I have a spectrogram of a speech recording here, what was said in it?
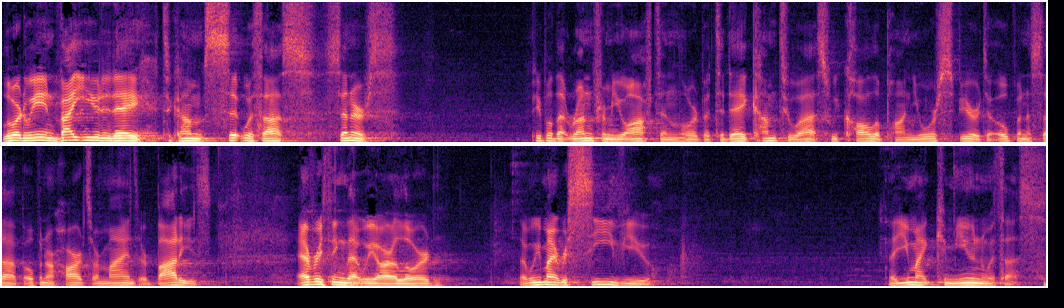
Lord, we invite you today to come sit with us, sinners, people that run from you often, Lord, but today come to us. We call upon your spirit to open us up, open our hearts, our minds, our bodies everything that we are, Lord, that we might receive you, that you might commune with us,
